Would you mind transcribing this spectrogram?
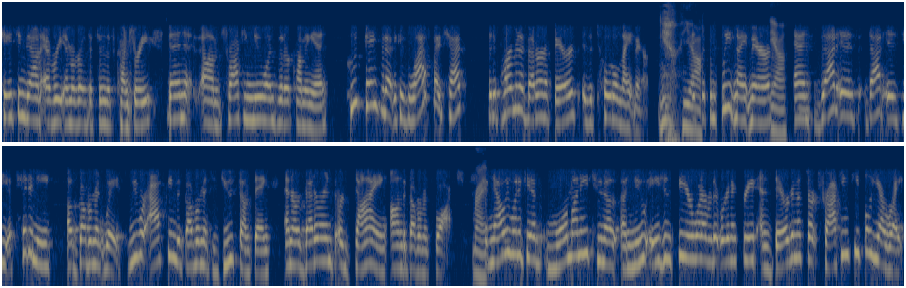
chasing down every immigrant that's in this country, then um, tracking new ones that are coming in. Who's paying for that? Because last I checked, the Department of Veteran Affairs is a total nightmare. Yeah, yeah. It's a complete nightmare. Yeah. And that is that is the epitome of government waste. We were asking the government to do something, and our veterans are dying on the government's watch. Right. But now we want to give more money to a new agency or whatever that we're going to create, and they're going to start tracking people. Yeah, right.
